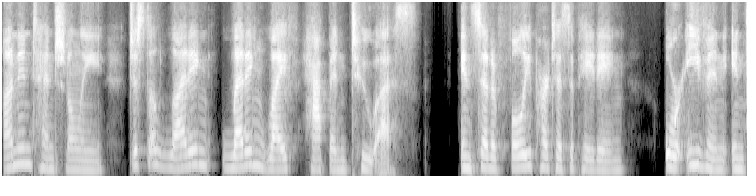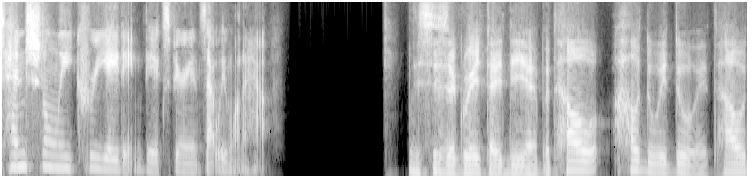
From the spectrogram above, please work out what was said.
unintentionally, just a letting letting life happen to us instead of fully participating or even intentionally creating the experience that we want to have. This is a great idea, but how how do we do it? How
